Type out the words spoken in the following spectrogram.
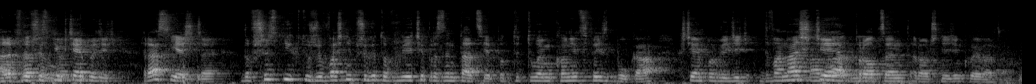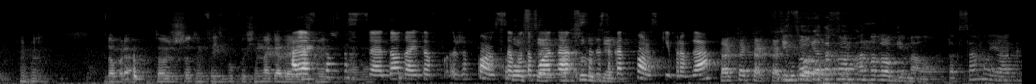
Ale przede wszystkim chciałem powiedzieć, raz jeszcze, do wszystkich, którzy właśnie przygotowujecie prezentację pod tytułem Koniec Facebooka, chciałem powiedzieć 12% rocznie. Dziękuję bardzo. Dobra, to już o tym Facebooku się Ale nagadaliśmy. w Polsce, dodaj to, że w Polsce, W Polsce, bo to była ta absolutnie. statystyka Polski, prawda? Tak, tak, tak. tak mówię co, ja taką mam analogię małą. Tak samo jak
